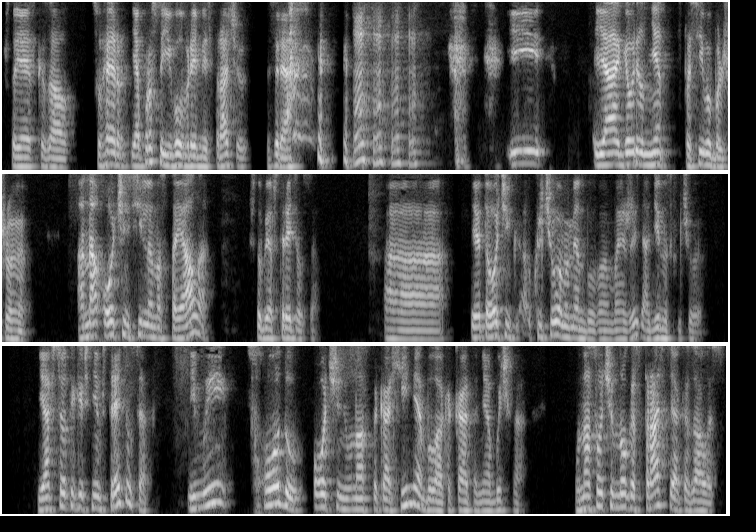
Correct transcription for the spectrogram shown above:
что я ей сказал, Сухер, я просто его время истрачу зря. И я говорил, нет, спасибо большое. Она очень сильно настояла, чтобы я встретился. А, и это очень ключевой момент был в моей жизни, один из ключевых. Я все-таки с ним встретился, и мы сходу очень у нас такая химия была какая-то необычная. У нас очень много страсти оказалось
